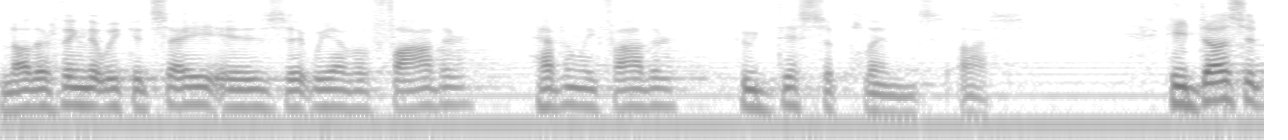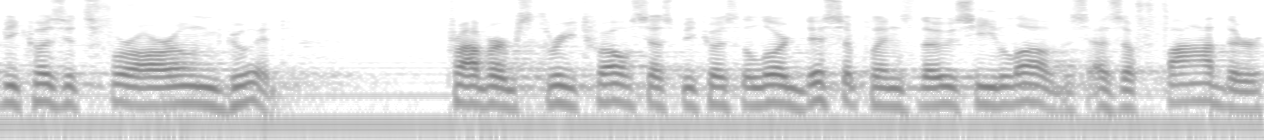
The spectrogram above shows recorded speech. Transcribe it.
Another thing that we could say is that we have a Father, Heavenly Father, who disciplines us. He does it because it's for our own good. Proverbs 3:12 says because the Lord disciplines those he loves as a father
